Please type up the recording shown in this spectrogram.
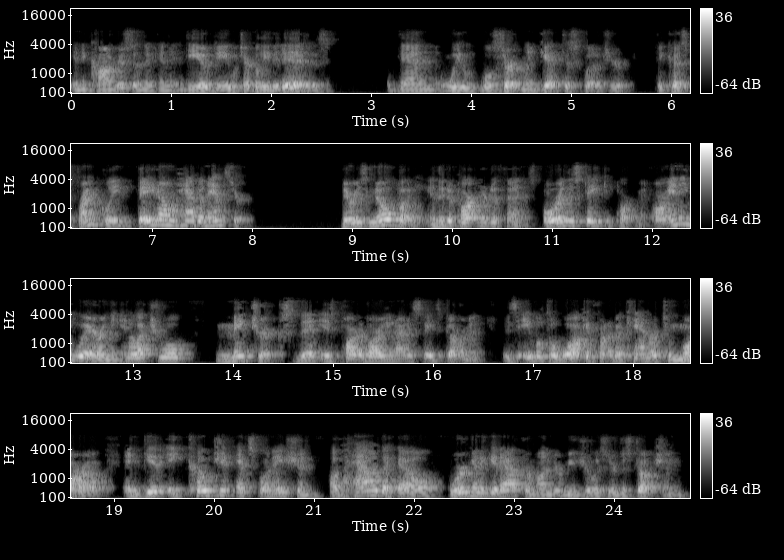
in the Congress and the, and the DOD, which I believe it is, then we will certainly get disclosure because frankly, they don't have an answer. There is nobody in the Department of Defense or in the State Department or anywhere in the intellectual matrix that is part of our United States government is able to walk in front of a camera tomorrow and give a cogent explanation of how the hell we're going to get out from under mutual assured destruction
